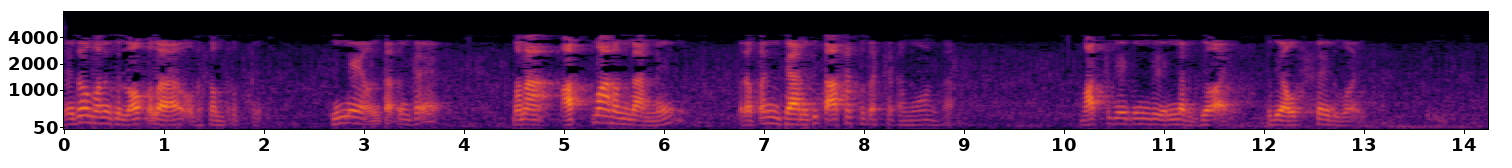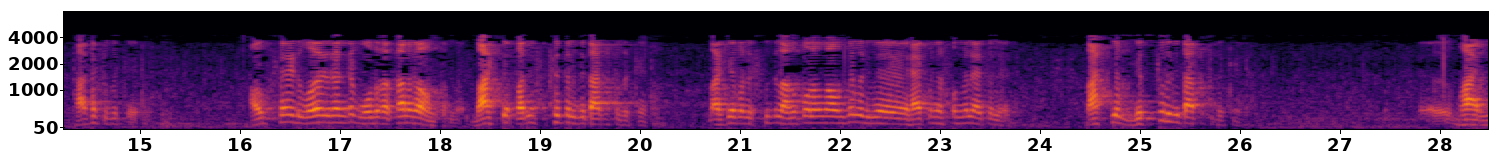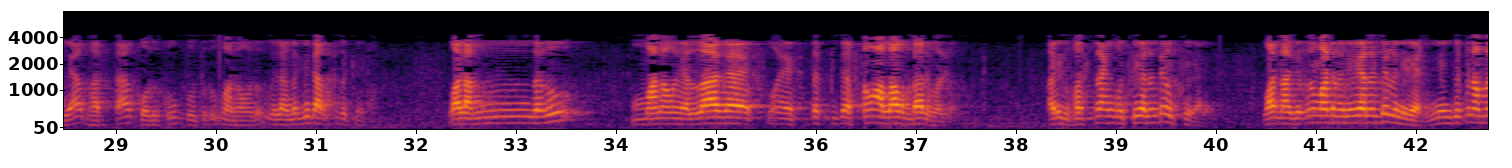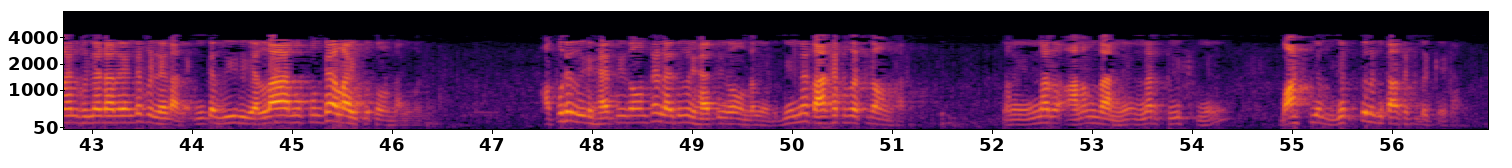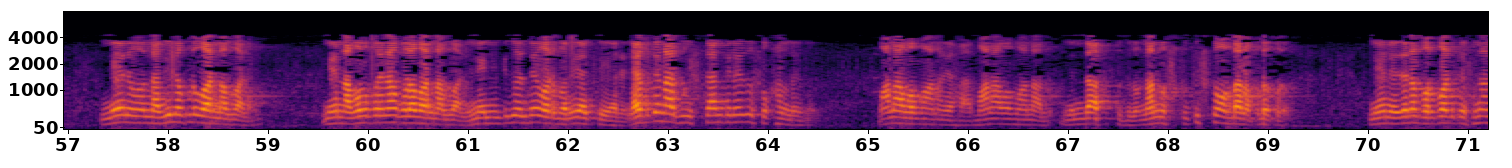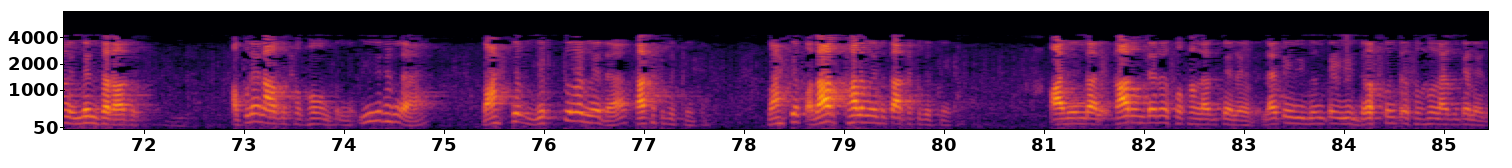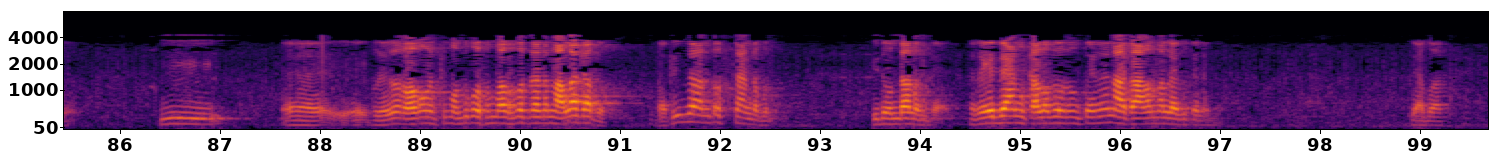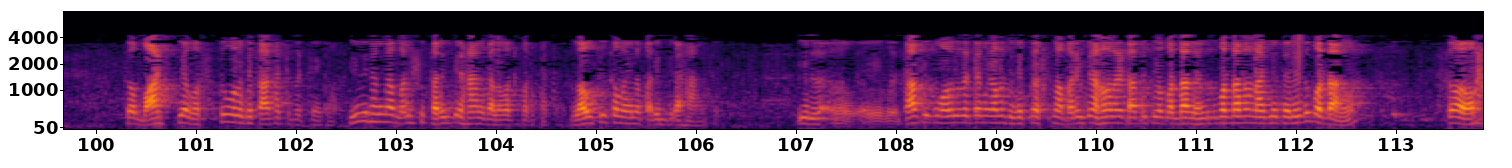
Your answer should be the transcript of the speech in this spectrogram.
ఏదో మనకి లోపల ఒక సంతృప్తి. దీన్ని ఏమంటారంటే మన ఆత్మానందాన్ని ప్రపంచానికి తాకట్టు పెట్టడము అంటారు mortgaging the inner joy to the outside boy తాకట్టు పెట్టేయటం అవుట్ సైడ్ వరల్డ్ అంటే మూడు రకాలుగా ఉంటుంది. బాహ్య పరిస్థితులకి తాకట్టు పెట్టేయటం. బాహ్య పరిస్థితులు అనుకూలంగా ఉంటే వీడికి హ్యాపీనెస్ ఉంది లేకపోతే లేదు. బాహ్య వ్యక్తులకి తాకట్టు పెట్టేయటం. భార్య భర్త కొడుకు కూతురు మనవడు వీళ్ళందరికీ తాకట్టు పెట్టేయటం. వాళ్ళందరూ మనం ఎలాగా ఎక్స్పెక్ట్ చేస్తామో అలా ఉండాలి వాళ్ళు. వాడికి ఫస్ట్ ర్యాంక్ వచ్చేయాలంటే వచ్చేయాలి. వాడు నాకు చెప్పిన మాట వినివేయాలంటే వినివేయాలి. నేను చెప్పిన అమ్మాయిని పిల్లడాలి అంటే పిల్లడాలి. ఇంకా వీడు ఎలా అనుకుంటే అలా అయిపోతూ ఉండాలి వాడు. అప్పుడే వీడు హ్యాపీగా ఉంటే లేకపోతే వీడు హ్యాపీగా ఉండలేదు దీన్నే తాకట్టు పెట్టడం ఉంటారు మన ఇన్నర్ ఆనందాన్ని ఇన్నర్ పీస్ని బాహ్య వ్యక్తులకు తాకట్టు పెట్టేయటం. నేను నవ్వినప్పుడు వాడు నవ్వాలి. నేను నవ్వకపోయినా కూడా వాడు నవ్వాలి. నేను ఇంటికి వెళ్తే వాడు మర్యాద చేయాలి. లేకపోతే నాకు విశ్రాంతి లేదు సుఖం లేదు. మానవమానయ మానవమానాలు నిందాస్థుతులు. నన్ను స్థుతిస్తూ ఉండాలి అప్పుడప్పుడు. నేను ఏదైనా పొరపాటు చేసినా నిందించరాదు అప్పుడే నాకు సుఖం ఉంటుంది. ఈ విధంగా బాహ్య వ్యక్తుల మీద తాకట్టు పెట్టేయటం. బాహ్య పదార్థాల మీద తాకట్టు పెట్టేయటం. అది ఉండాలి. కారు ఉంటేనే సుఖం లేకపోతే లేదు. లేకపోతే ఇది ఉంటే ఈ డ్రెస్ ఉంటే సుఖం లేకపోతే లేదు. ఈ ఇప్పుడు ఏదో రోగం వచ్చి మందు కోసం బాధపడ్డాడని అలా కాదు. దట్ ఈజ్ అండర్స్టాండబుల్ ఇది ఉండాలంటే. రేబ్యాన్ కలదు ఉంటేనే నాకు ఆనందం లేకపోతే లేదు. క్యా సో బాహ్య వస్తువులకి తాకట్టు పెట్టేయటం. ఈ విధంగా మనిషి పరిగ్రహానికి అలవాటు పడతాడు. లౌకికమైన పరిగ్రహానికి. ఈ టాపిక్ మొదలు పెట్టాను కాబట్టి చెప్పేస్తున్నా పరిగ్రహం అనే టాపిక్లో పడ్డాను. ఎందుకు పడ్డానో నాకే తెలియదు పడ్డాను. సో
